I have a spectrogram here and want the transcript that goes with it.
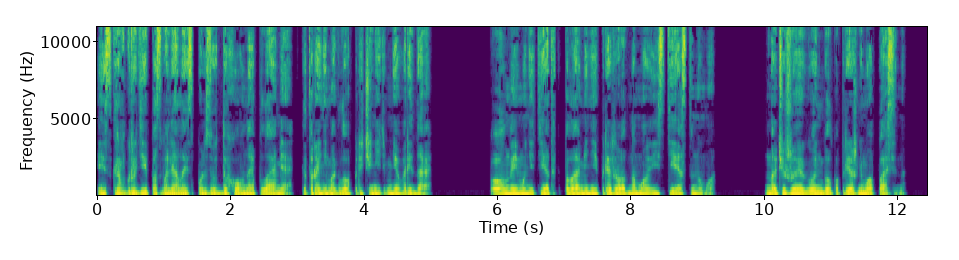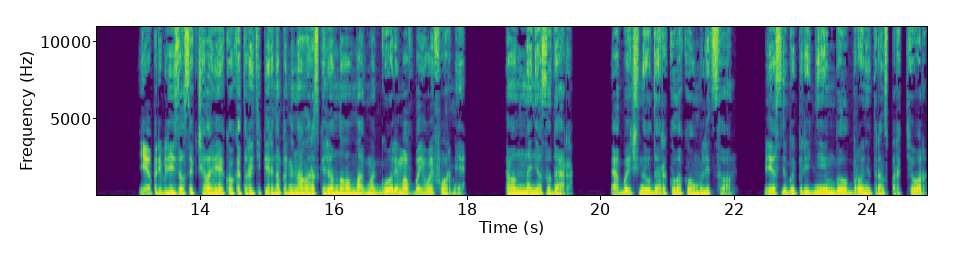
Искра в груди позволяла использовать духовное пламя, которое не могло причинить мне вреда. Полный иммунитет к пламени природному, естественному. Но чужой огонь был по-прежнему опасен. Я приблизился к человеку, который теперь напоминал раскаленного магма-голема в боевой форме. Он нанес удар. Обычный удар кулаком в лицо. Если бы перед ним был бронетранспортер,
